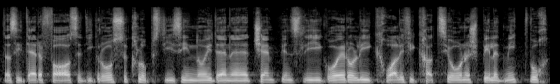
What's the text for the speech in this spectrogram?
dass in dieser Phase die grossen Clubs, die sind noch in den Champions League, Euroleague Qualifikationen spielen Mittwoch.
